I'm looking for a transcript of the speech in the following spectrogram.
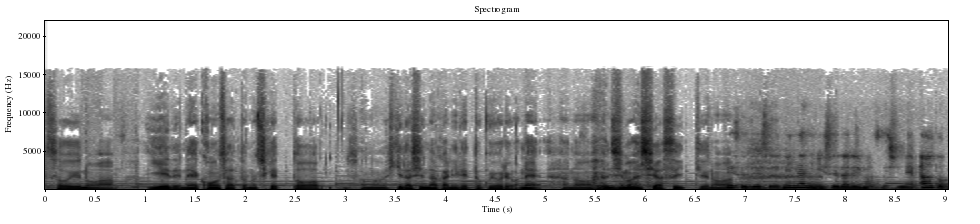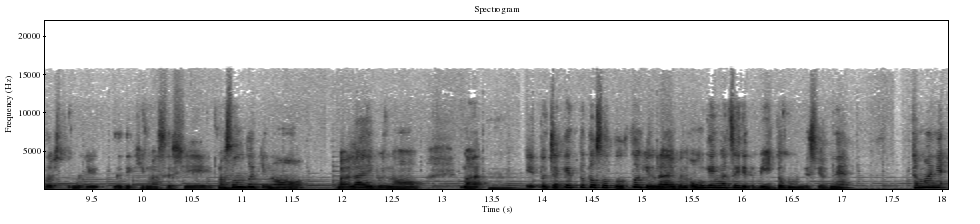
そういうのは家でねコンサートのチケットをその引き出しの中に入れておくよりはねあの自慢しやすいっていうのは。ですです。みんなに見せられますしね。アートとしても流通できますし、まあ、その時の、まあ、ライブの、まあうん。えっとジャケットと外の時のライブの音源がついててもいいと思うんですよね。たまに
